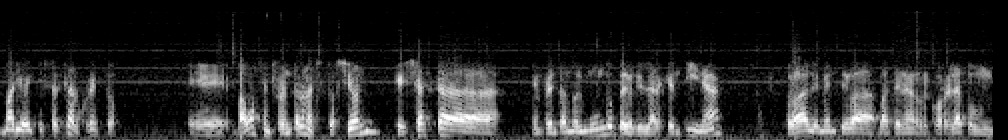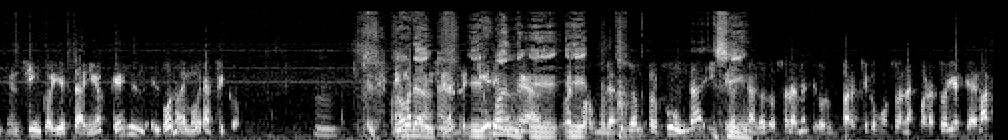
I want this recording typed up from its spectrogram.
Mario, hay que ser claro, correcto, eh, vamos a enfrentar una situación que ya está enfrentando el mundo, pero que la Argentina probablemente va, va a tener correlato un- en 5 o 10 años, que es el bono demográfico. El sistema Ahora, previsional eh, requiere Juan, una eh, eh, reformulación profunda y que sí. no ver solamente con un parche como son las moratorias, que además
